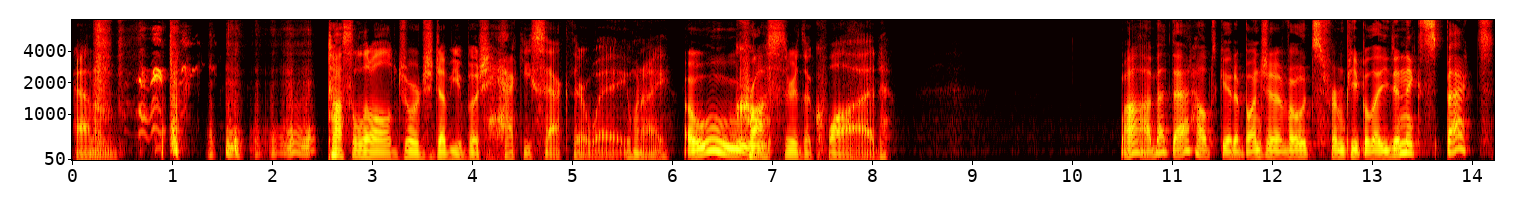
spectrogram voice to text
at him. Toss a little George W. Bush hacky sack their way when I Oh, cross through the quad. Wow, I bet that helped get a bunch of votes from people that you didn't expect.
